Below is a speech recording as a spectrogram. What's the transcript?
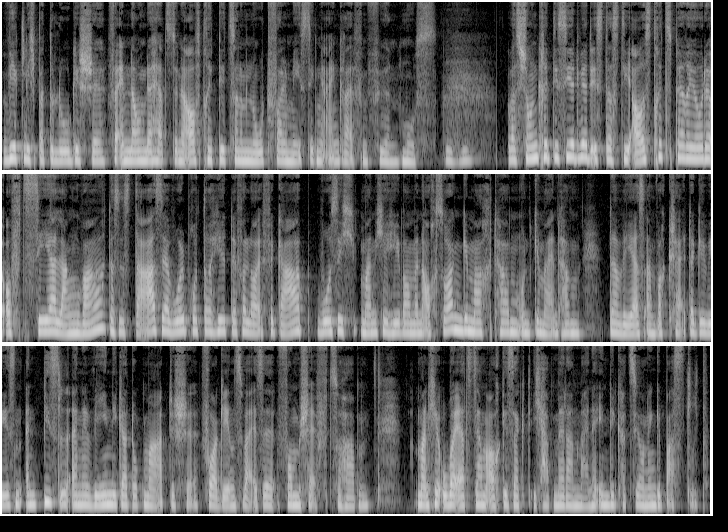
wirklich pathologische Veränderung der Herztöne auftritt, die zu einem notfallmäßigen Eingreifen führen muss. Mhm. Was schon kritisiert wird, ist, dass die Austrittsperiode oft sehr lang war, dass es da sehr wohl protrahierte Verläufe gab, wo sich manche Hebammen auch Sorgen gemacht haben und gemeint haben, da wäre es einfach gescheiter gewesen, ein bisschen eine weniger dogmatische Vorgehensweise vom Chef zu haben. Manche Oberärzte haben auch gesagt, ich habe mir dann meine Indikationen gebastelt.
